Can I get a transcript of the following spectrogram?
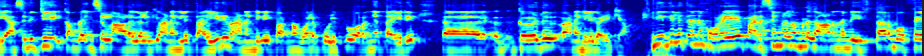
ഈ അസിഡിറ്റി കംപ്ലൈൻസ് ഉള്ള ആളുകൾക്ക് വേണമെങ്കിൽ തൈര് വേണമെങ്കിൽ ഈ പറഞ്ഞ പോലെ പുളിപ്പ് കുറഞ്ഞ തൈര് കേട് വേണമെങ്കിൽ കഴിക്കാം. ഇനി ഇതിൽ തന്നെ കുറേ പരസ്യങ്ങൾ നമ്മൾ കാണുന്നുണ്ട്. ഇഫ്താർ ബൊഫെ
